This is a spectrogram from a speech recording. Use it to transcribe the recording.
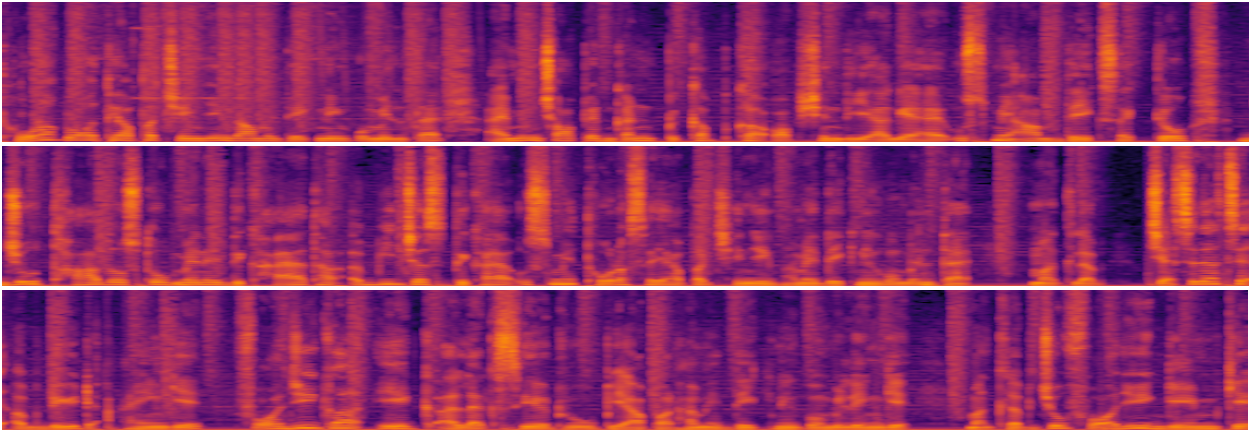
थोड़ा बहुत यहाँ पर चेंजिंग हमें देखने को मिलता है। आई I मीन mean, जो आप गन पिकअप का ऑप्शन दिया गया है उसमें आप देख सकते हो। जो था दोस्तों मैंने दिखाया था अभी जस्ट दिखाया उसमें थोड़ा सा यहाँ पर चेंजिंग हमें देखने को मिलता है। मतलब जैसे जैसे अपडेट आएँगे, फौजी का एक अलग से रूप यहाँ पर हमें देखने को मिलेंगे। मतलब जो फौजी गेम के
